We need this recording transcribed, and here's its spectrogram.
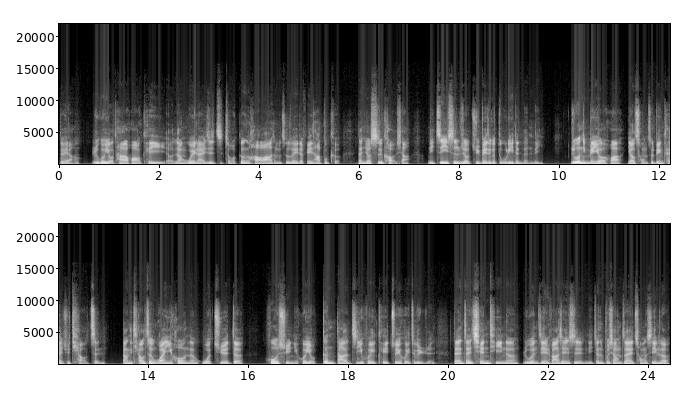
对啊。如果有他的话，我可以呃让未来日子走得更好啊，什么之类的，非他不可。那你就要思考一下，你自己是不是有具备这个独立的能力？如果你没有的话，要从这边开始去调整。当你调整完以后呢，我觉得或许你会有更大的机会可以追回这个人。但是在前提呢，如果你今天发现是你真的不想再重新了，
